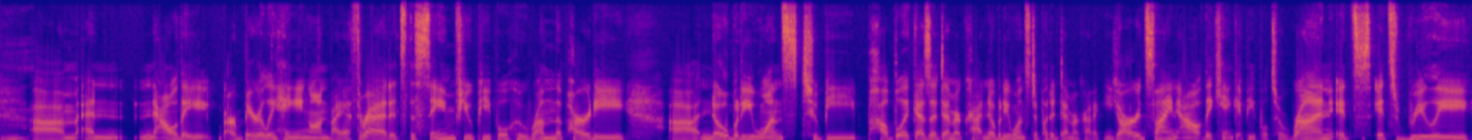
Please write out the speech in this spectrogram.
Mm. Um, and now they are barely hanging on by a thread. It's the same few people who run the party. Uh, nobody wants to be public as a Democrat. Nobody wants to put a Democratic yard sign out. They can't get people to run. It's it's really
